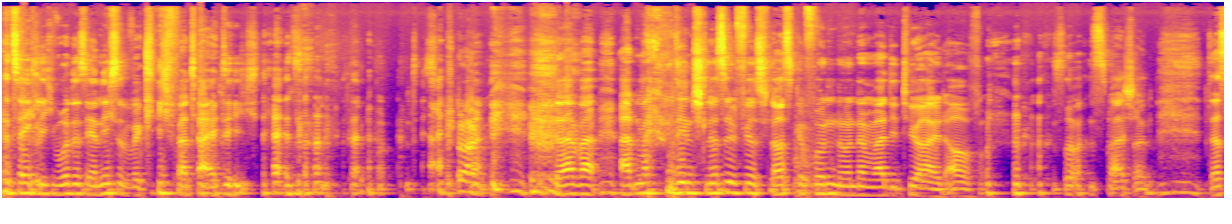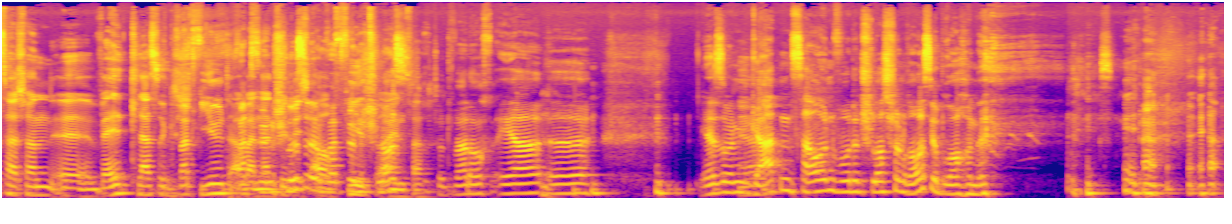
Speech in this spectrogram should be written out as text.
tatsächlich wurde es ja nicht so wirklich verteidigt. Also, da, da war, hat man den Schlüssel fürs Schloss gefunden und dann war die Tür halt auf. so, das war schon, das war schon äh, Weltklasse gespielt, was, aber was natürlich Schlüssel, auch viel zu einfach. Das war doch eher, äh, eher so ein ja. Gartenzaun, wo das Schloss schon rausgebrochen ist. ja, ja.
